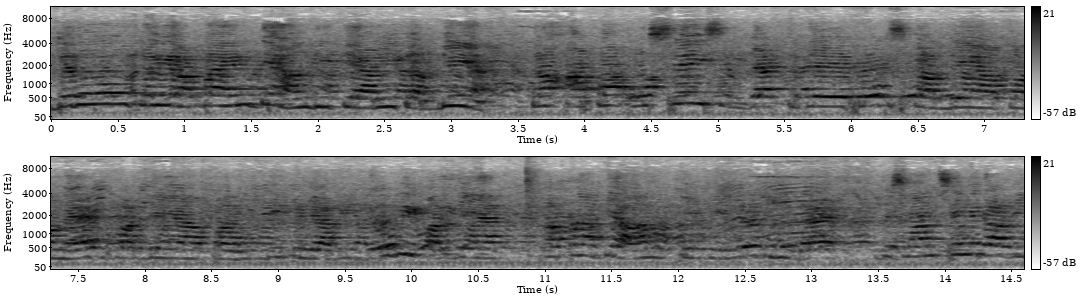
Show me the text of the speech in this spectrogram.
ਜਦੋਂ ਕੋਈ ਆਪਾਂ ਇਮਤਿਹਾਨ ਦੀ ਤਿਆਰੀ ਕਰਦੇ ਆ ਤਾਂ ਆਪਾਂ ਉਸੇ ਹੀ ਸਬਜੈਕਟ ਤੇ ਫੋਕਸ ਕਰਦੇ ਆ ਆਪਾਂ ਮੈਥ ਪੜ੍ਹਦੇ ਆ ਆਪਾਂ ਹਿੰਦੀ ਪੰਜਾਬੀ ਜੋ ਵੀ ਪੜ੍ਹਦੇ ਆ ਆਪਣਾ ਧਿਆਨ ਉੱਤੇ ਕੇਂਦਰਿਤ ਹੁੰਦਾ ਹੈ। ਜਸਵੰਤ ਸਿੰਘ ਦਾ ਵੀ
